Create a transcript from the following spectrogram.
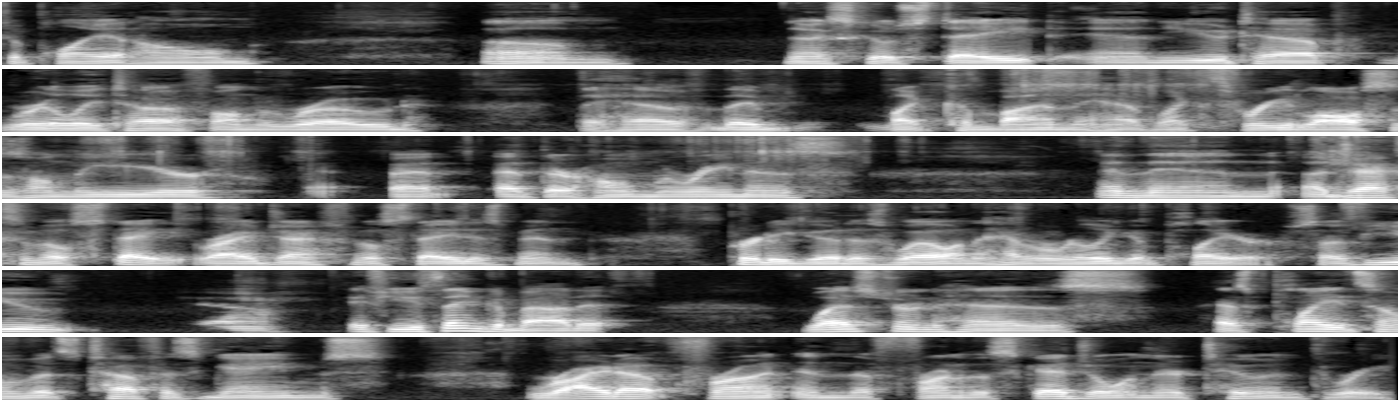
to play at home. Um, New Mexico State and UTEP really tough on the road. They have they like combined they have like three losses on the year at, at their home arenas, and then uh, Jacksonville State right. Jacksonville State has been pretty good as well, and they have a really good player. So if you Yeah. if you think about it, Western has has played some of its toughest games right up front in the front of the schedule, and they're two and three.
